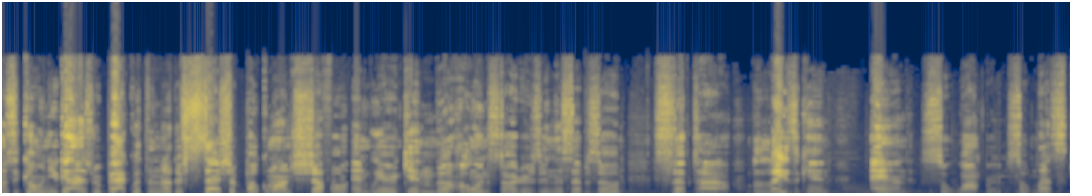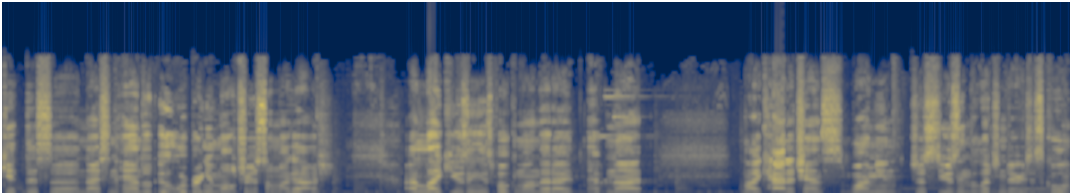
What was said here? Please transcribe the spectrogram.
How's it going, you guys? We're back with another session of Pokemon Shuffle, and we're getting the Hoenn starters in this episode. Sceptile, Blaziken, and Swampert. So let's get this uh, nice and handled. Ooh, we're bringing Moltres, oh my gosh. I like using these Pokemon that I have not, like, had a chance, well, I mean, just using the Legendaries is cool.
